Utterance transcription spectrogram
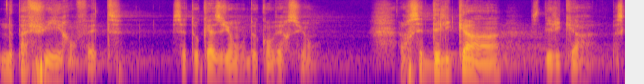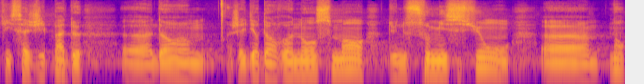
Ne pas fuir en fait cette occasion de conversion. Alors c'est délicat, hein c'est délicat, parce qu'il ne s'agit pas de euh, d'un, j'allais dire, d'un renoncement, d'une soumission. Euh, non,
